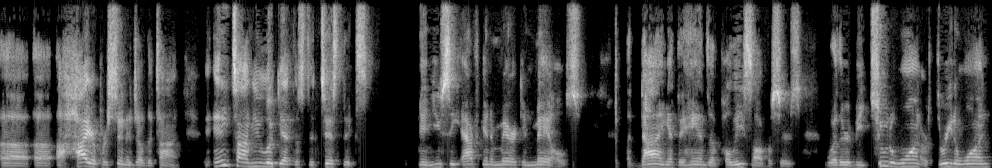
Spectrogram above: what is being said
uh, uh, a higher percentage of the time. Anytime you look at the statistics and you see African American males uh, dying at the hands of police officers, whether it be two to one or three to one,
